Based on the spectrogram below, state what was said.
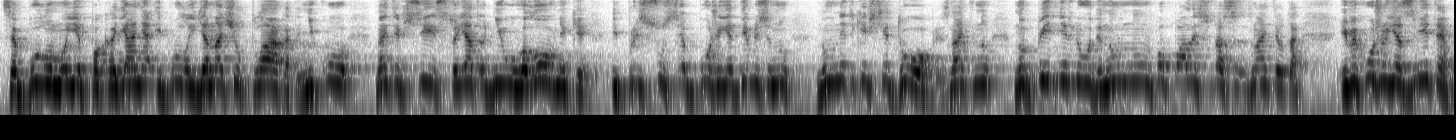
Це було моє покаяння і було, я почав плакати. Нікого, знаєте, всі стоять одні уголовники і присутствие Боже, я дивлюся, ну, ну вони такі всі добрі, знаєте, ну, ну бідні люди, ну, ну попали сюди, знаєте, отак. І виходжу я звідти.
